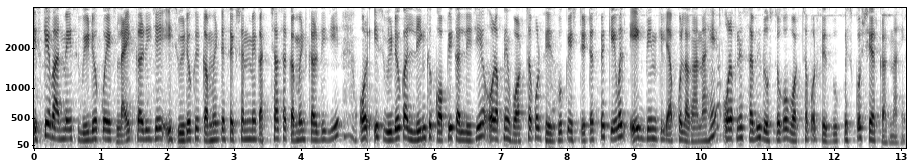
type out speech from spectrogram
इसके बाद में इस वीडियो को एक लाइक कर दीजिए, इस वीडियो के कमेंट सेक्शन में एक अच्छा सा कमेंट कर दीजिए और इस वीडियो का लिंक कॉपी कर लीजिए और अपने व्हाट्सअप और फेसबुक के स्टेटस पे केवल एक दिन के लिए आपको लगाना है और अपने सभी दोस्तों को व्हाट्सअप और फेसबुक पे इसको शेयर करना है।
